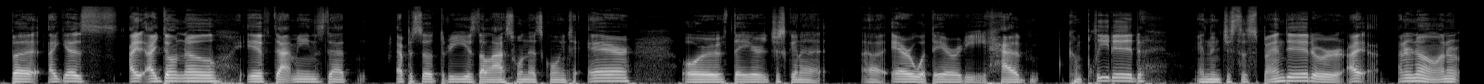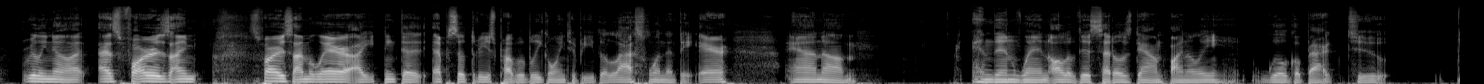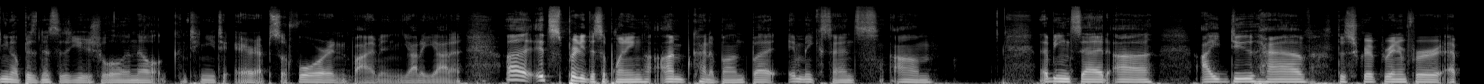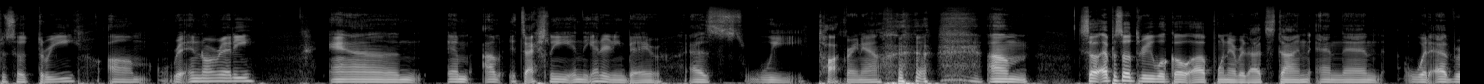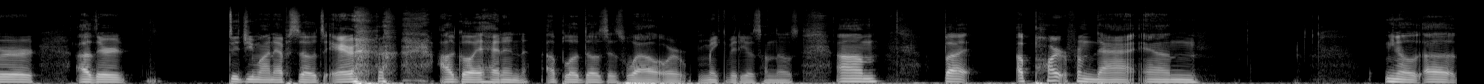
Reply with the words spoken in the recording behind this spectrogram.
but I guess I, I don't know if that means that episode three is the last one that's going to air, or if they are just gonna uh, air what they already have completed and then just suspended or I I don't know. I don't really know. As far as I'm as far as I'm aware, I think that episode 3 is probably going to be the last one that they air. And um and then when all of this settles down finally, we'll go back to you know business as usual and they'll continue to air episode 4 and 5 and yada yada. Uh it's pretty disappointing. I'm kind of bummed, but it makes sense. Um that being said, uh I do have the script written for episode three um, written already, and am, um, it's actually in the editing bay as we talk right now. um, so episode three will go up whenever that's done, and then whatever other Digimon episodes air, I'll go ahead and upload those as well or make videos on those. Um, but apart from that, and you know, uh,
